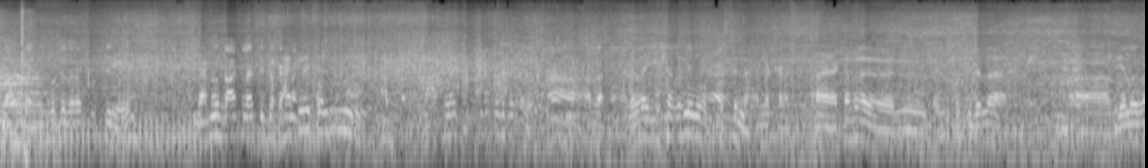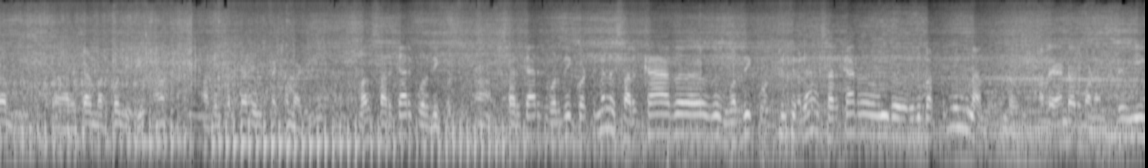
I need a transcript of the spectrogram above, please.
ದಾಖಲಾತಿ ಕೊಟ್ಟಿದ್ದಾರೆ ಕೊಡ್ತೀವಿ ನಾನು ದಾಖಲಾತಿ ಬೇಕಾದ್ರೆ ಹಾಂ ಅಲ್ಲ ಅದೆಲ್ಲ ಇಷ್ಟಾದ್ರೆ ನಿಮ್ಗೆ ಒಪ್ಪಿಸ್ತಿಲ್ಲ ಅಲ್ಲ ಕರೆಕ್ಟ್ ಯಾಕಂದ್ರೆ ನೀವು ತಂದು ಕೊಟ್ಟಿದ್ದೆಲ್ಲ ರಿಟರ್ನ್ ರೆಕಾರ್ಡ್ ಮಾಡ್ಕೊಂಡಿದ್ವಿ. ಅದನ್ನ ಸರ್ಕಾರ ಇನ್ಸ್ಪೆಕ್ಷನ್ ಮಾಡಿದ್ವಿ. ಮತ್ತು ಸರ್ಕಾರಕ್ಕೆ ವರದಿ ಕೊಡ್ತೀವಿ ಸರ್ಕಾರಕ್ಕೆ ವರದಿ ಕೊಟ್ಟ ಮೇಲೆ ಸರ್ಕಾರದ ವರದಿ ಕೊಟ್ಟಿದ್ದೀರಲ್ಲ ಸರ್ಕಾರ ಒಂದು ಇದು ಬರ್ತದೆ ನಿಮ್ಗೆ ನಾನು ಅಲ್ಲ ಹ್ಯಾಂಡ್ ಓವರ್ ಮಾಡೋಣ. ಈಗ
